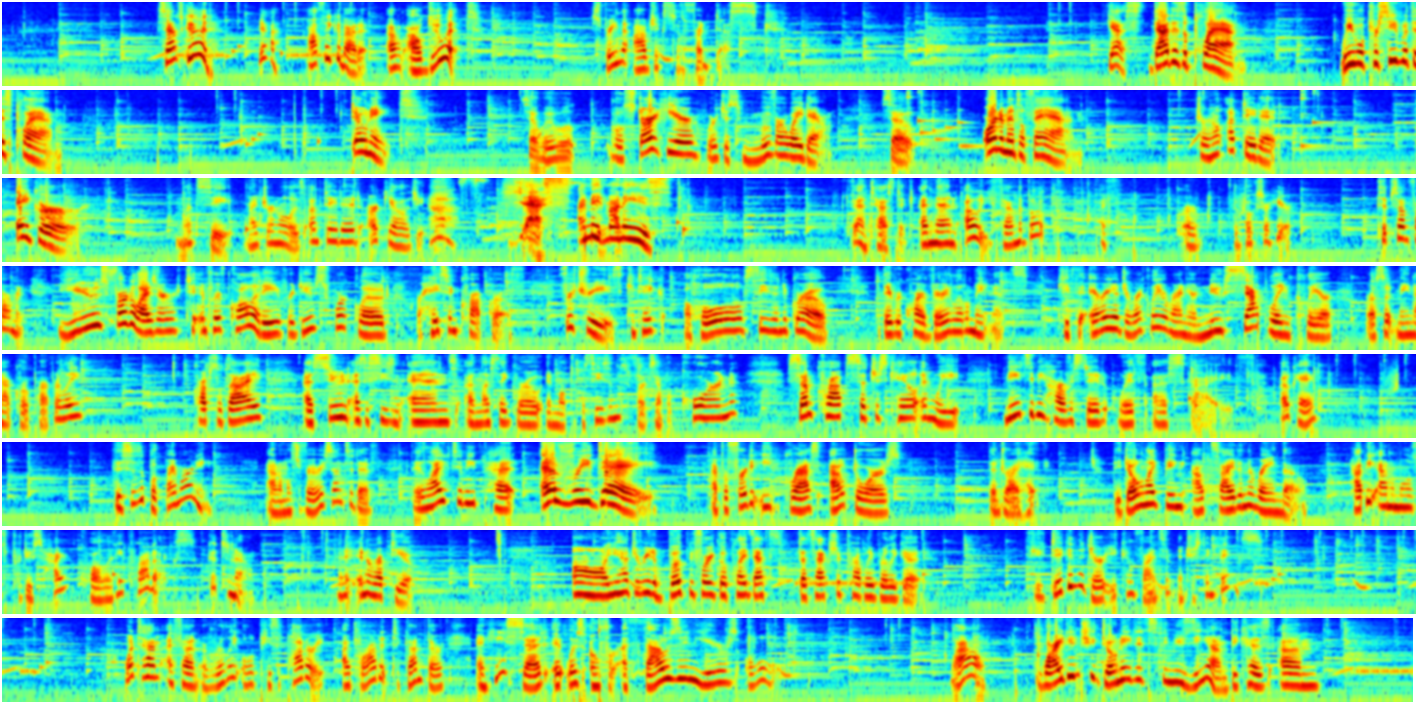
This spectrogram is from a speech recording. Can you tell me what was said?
Sounds good. Yeah, I'll think about it. I'll, I'll do it. Just bring the objects to the front desk. Yes, that is a plan. We will proceed with this plan. Donate. So we will we'll start here. We'll just move our way down. So ornamental fan. Journal updated. Anchor. Let's see. My journal is updated. Archaeology. yes! I made monies! Fantastic. And then, oh, you found the book. I, or the books are here. Tips on farming. Use fertilizer to improve quality, reduce workload, or hasten crop growth. Fruit trees can take a whole season to grow, but they require very little maintenance. Keep the area directly around your new sapling clear, or else it may not grow properly. Crops will die as soon as the season ends unless they grow in multiple seasons, for example, corn. Some crops, such as kale and wheat, need to be harvested with a scythe. Okay. This is a book by Marnie. Animals are very sensitive. They like to be pet every day and prefer to eat grass outdoors than dry hay. They don't like being outside in the rain, though. Happy animals produce higher quality products. Good to know. I'm going to interrupt you. Oh, you have to read a book before you go play? That's, that's actually probably really good. If you dig in the dirt, you can find some interesting things. One time I found a really old piece of pottery. I brought it to Gunther and he said it was over a thousand years old. Wow. Why didn't you donate it to the museum? Because um,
